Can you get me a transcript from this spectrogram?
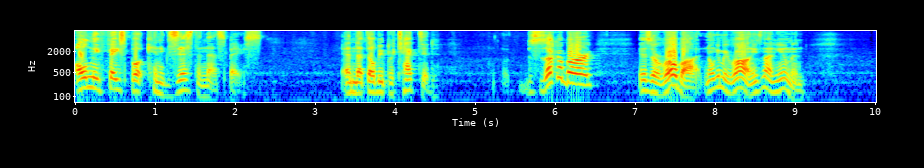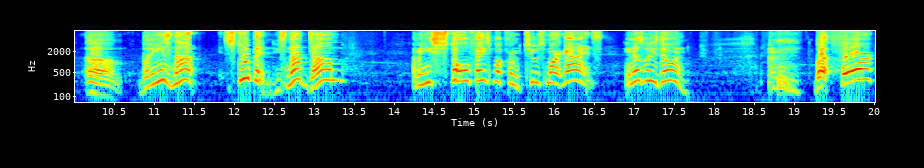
only Facebook can exist in that space and that they'll be protected. Zuckerberg is a robot. Don't get me wrong, he's not human. Um, but he is not stupid. He's not dumb. I mean, he stole Facebook from two smart guys. He knows what he's doing. but four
